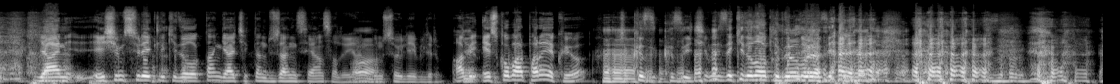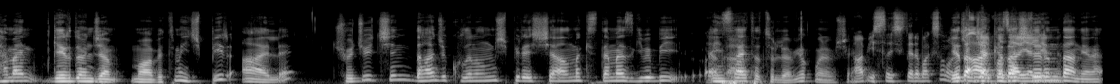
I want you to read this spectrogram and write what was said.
yani eşim sürekli Kidolog'dan gerçekten düzenli seans alıyor yani Aa. bunu söyleyebilirim. Abi Ge- Escobar para yakıyor. Kız kızı için biz de Kidolog kutluyoruz yani. hemen geri döneceğim muhabbetime. Hiçbir aile çocuğu için daha önce kullanılmış bir eşya almak istemez gibi bir insight abi. hatırlıyorum. Yok mu öyle bir şey? abi istatistiklere baksana. o ya da arkadaşlarından yani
